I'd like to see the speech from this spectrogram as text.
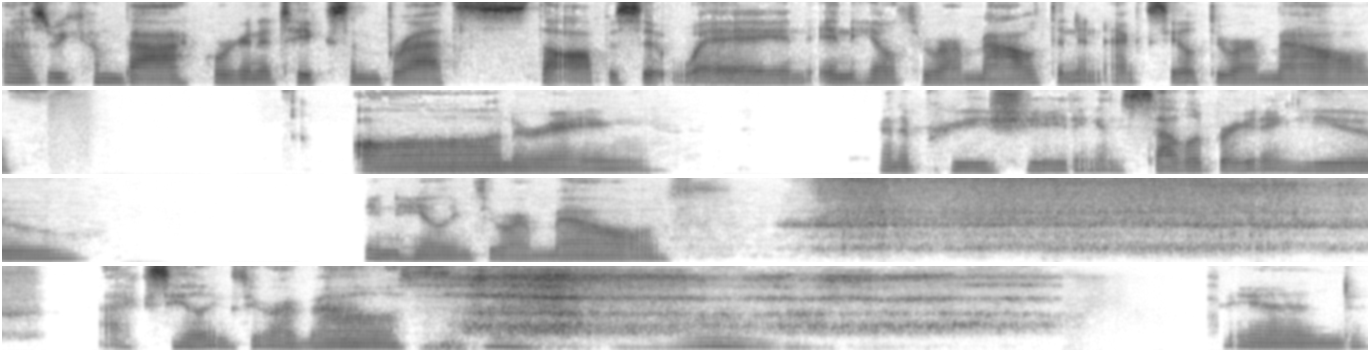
as we come back, we're going to take some breaths the opposite way and inhale through our mouth and an exhale through our mouth, honoring and appreciating and celebrating you. Inhaling through our mouth, exhaling through our mouth. And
